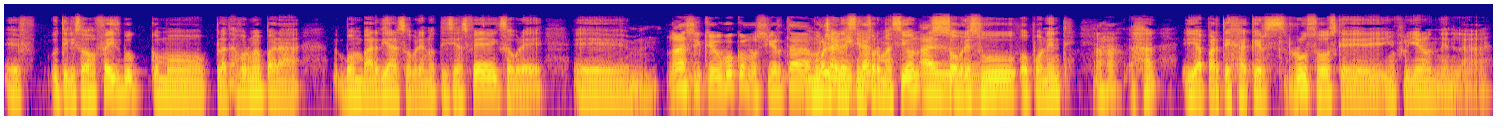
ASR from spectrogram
eh, utilizó Facebook como plataforma para bombardear sobre noticias fake, sobre... Eh, ah, sí, que hubo como cierta... Mucha desinformación sobre su oponente. Ajá. Ajá. Y aparte hackers rusos que influyeron en la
